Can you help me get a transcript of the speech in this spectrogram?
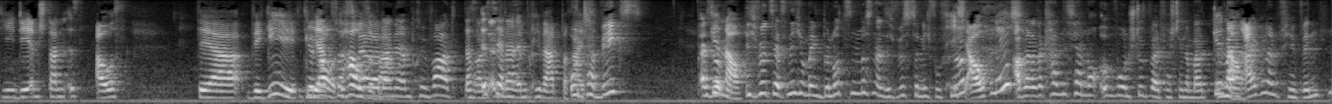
die Idee entstanden ist aus der WG, die Genau, ja zu das Hause wäre war. dann ja im Privat. das ist ja dann im Privatbereich. unterwegs. Also Genau. ich würde es jetzt nicht unbedingt benutzen müssen, also ich wüsste nicht wofür. Ich auch nicht. Aber da kann ich ja noch irgendwo ein Stück weit verstehen. Aber in Genau. meinen eigenen vier Wänden,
